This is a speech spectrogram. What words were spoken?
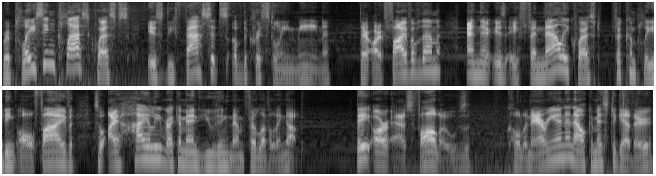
Replacing class quests is the facets of the crystalline mean. There are five of them, and there is a finale quest for completing all five, so I highly recommend using them for leveling up. They are as follows. Culinarian and Alchemist together,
